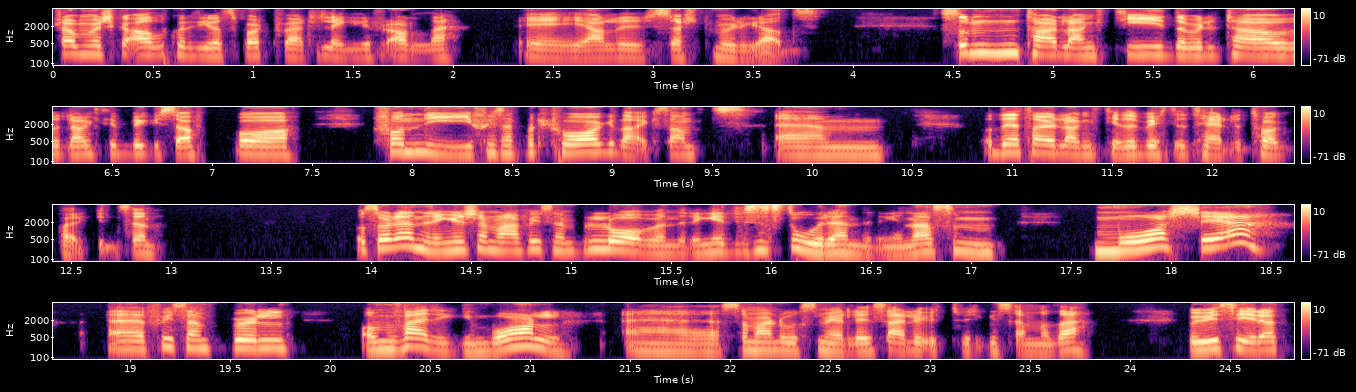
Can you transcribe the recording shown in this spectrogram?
framover skal all kollektivtransport være tilgjengelig for alle i aller størst mulig grad. Som tar lang tid og vil ta lang tid å bygge seg opp og få nye f.eks. tog. da, ikke sant? Um, og det tar jo lang tid å bytte ut hele togparken sin. Og så er det endringer som er f.eks. lovendringer, disse store endringene som må skje. Eh, f.eks. om vergemål, eh, som er noe som gjelder særlig utviklingshemmede. Hvor vi sier at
